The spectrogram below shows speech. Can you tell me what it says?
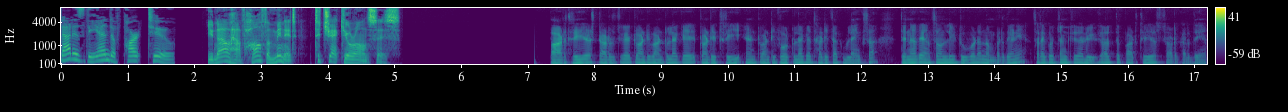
That is the end of part two. You now have half a minute to check your answers. Part 3 ਜਿਹੜਾ ਸਟਾਰਟ ਹੋ ਚੁੱਕਾ ਹੈ 21 ਤੋਂ ਲੈ ਕੇ 23 ਐਂਡ 24 ਤੋਂ ਲੈ ਕੇ 30 ਤੱਕ ਬਲੈਂਕਸ ਆ ਤੇ ਇਹਨਾਂ ਦੇ ਆਨਸਰ ਓਨਲੀ 2 ਵਰਡ ਨੰਬਰ ਦੇਣੇ ਆ। ਸਾਰੇ ਕੁਐਸਚਨ ਦਾ ਰੀਡ ਕਰ ਤੇ ਪਾਰਟ 3 ਦਾ ਸਟਾਰਟ ਕਰਦੇ ਹਾਂ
